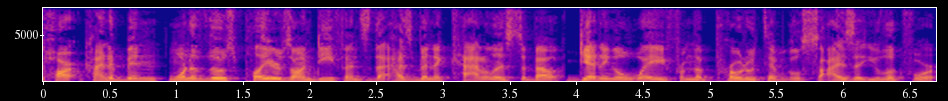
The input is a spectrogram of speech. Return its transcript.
part kind of been one of those players on defense that has been a catalyst about getting away from the prototypical size that you look for.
